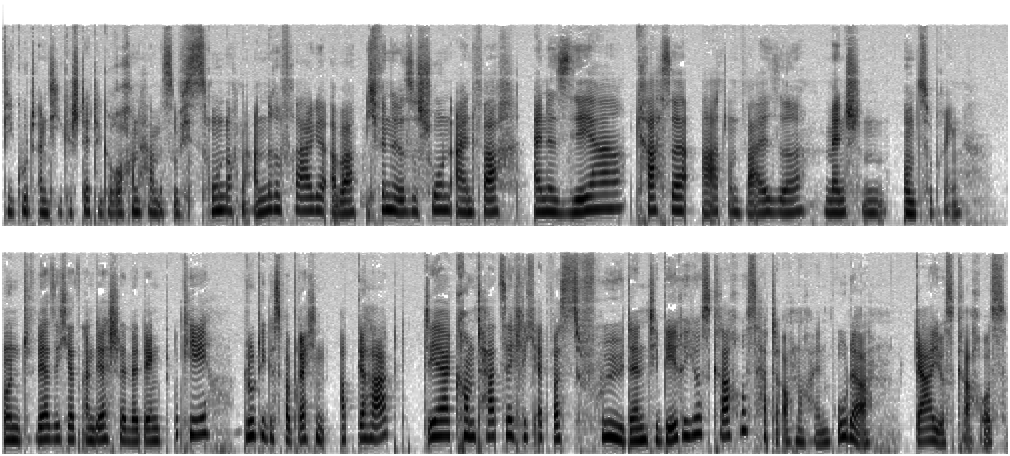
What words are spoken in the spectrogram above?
Wie gut antike Städte gerochen haben, ist sowieso noch eine andere Frage. Aber ich finde, das ist schon einfach eine sehr krasse Art und Weise, Menschen umzubringen. Und wer sich jetzt an der Stelle denkt, okay, blutiges Verbrechen abgehakt, der kommt tatsächlich etwas zu früh, denn Tiberius Gracchus hatte auch noch einen Bruder, Gaius Gracchus.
